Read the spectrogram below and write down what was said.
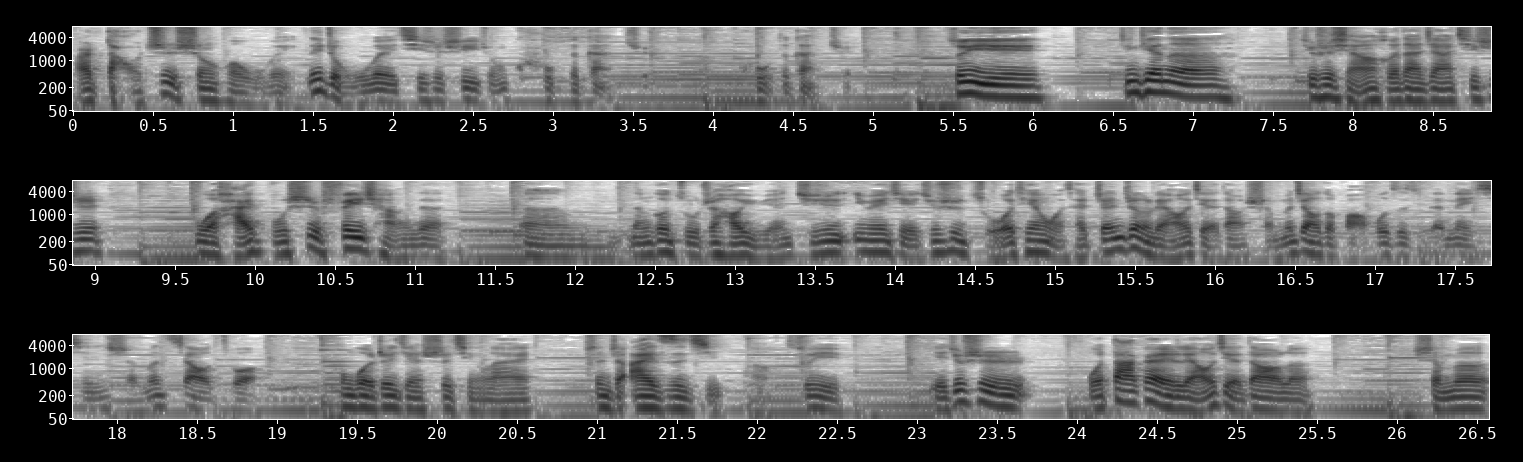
而导致生活无味。那种无味其实是一种苦的感觉，苦的感觉。所以今天呢，就是想要和大家，其实我还不是非常的，嗯。能够组织好语言，其实因为也就是昨天我才真正了解到什么叫做保护自己的内心，什么叫做通过这件事情来甚至爱自己啊，所以也就是我大概了解到了什么，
